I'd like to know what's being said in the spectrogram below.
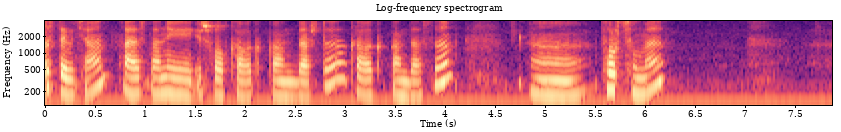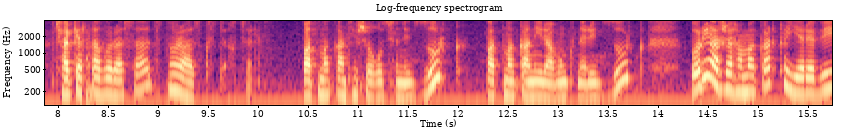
ըստ էության Հայաստանի իշխող քաղաքական դաշտը, քաղաքական դասը փորձում է ճակերտավոր ասած նոր ազգ ստեղծել. պատմական հիշողությունից զուրկ պատմական իրավունքներից զուրկ, որի արժե համակարգը երևի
